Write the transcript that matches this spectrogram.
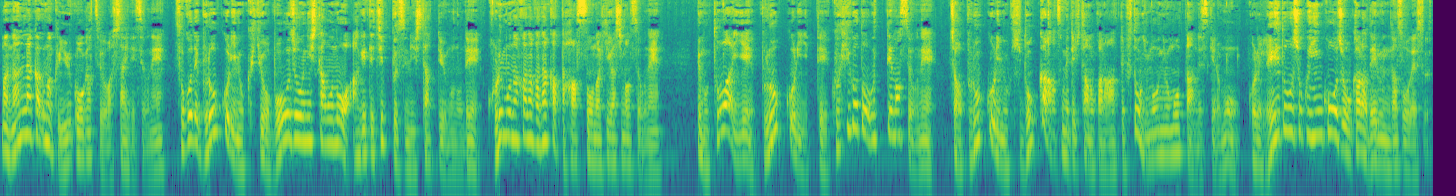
まあ何らかうまく有効活用はしたいですよね。そこでブロッコリーの茎を棒状にしたものを揚げてチップスにしたっていうもので、これもなかなかなかった発想な気がしますよね。でもとはいえ、ブロッコリーって茎ごと売ってますよね。じゃあブロッコリーの茎どっから集めてきたのかなってふと疑問に思ったんですけども、これ冷凍食品工場から出るんだそうです。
